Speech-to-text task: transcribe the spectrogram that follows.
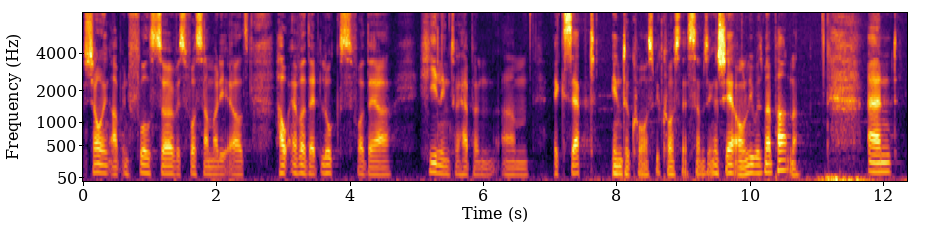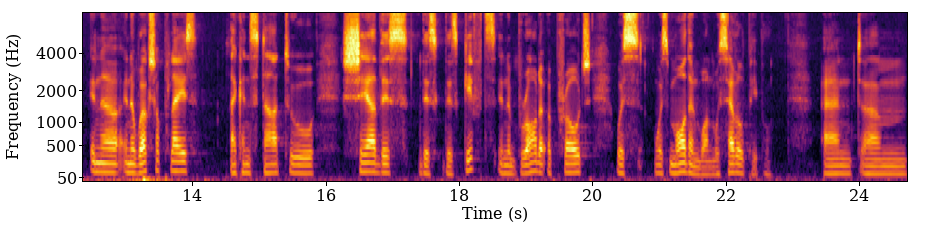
showing up in full service for somebody else, however that looks, for their healing to happen, um, except intercourse, because that's something I share only with my partner. And in a in a workshop place I can start to share this this these gifts in a broader approach with with more than one, with several people, and um,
